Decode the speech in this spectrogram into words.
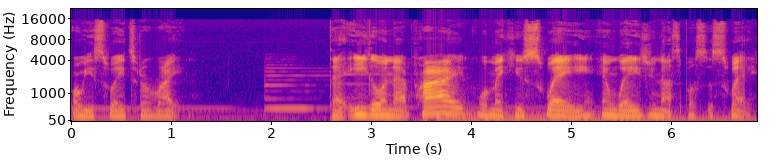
or we sway to the right. That ego and that pride will make you sway in ways you're not supposed to sway.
